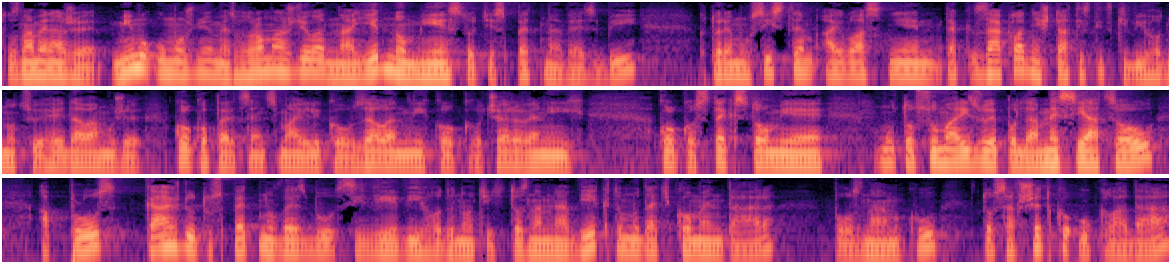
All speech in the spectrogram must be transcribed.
To znamená, že my mu umožňujeme zhromažďovať na jedno miesto tie spätné väzby, ktoré mu systém aj vlastne tak základne štatisticky vyhodnocuje. Hej, dáva mu, že koľko percent smajlikov zelených, koľko červených, koľko s textom je, mu to sumarizuje podľa mesiacov a plus každú tú spätnú väzbu si vie vyhodnotiť. To znamená, vie k tomu dať komentár, poznámku, to sa všetko ukladá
